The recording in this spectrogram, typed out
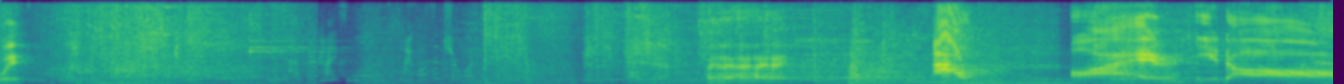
อุ้ยเฮ้ยเฮ้ยเฮ้ยเฮ้ยเฮ้ยอ้าว โอ้ยอีดอก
